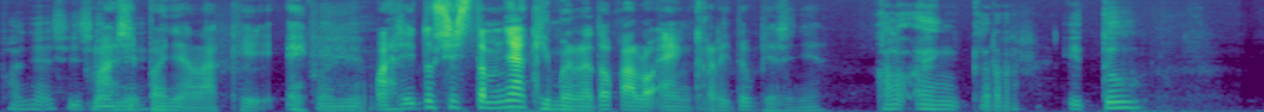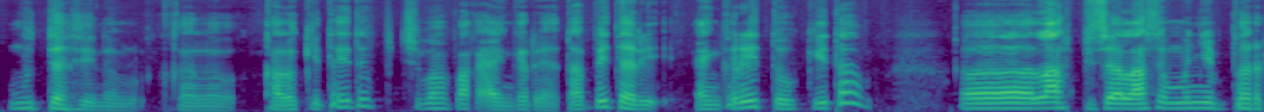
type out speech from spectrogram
banyak sih Masih Jani. banyak lagi. Eh, banyak Mas itu sistemnya gimana tuh kalau Anchor itu biasanya? kalau Anchor itu mudah sih kalau kalau kita itu cuma pakai Anchor ya tapi dari Anchor itu kita lah bisa langsung menyebar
